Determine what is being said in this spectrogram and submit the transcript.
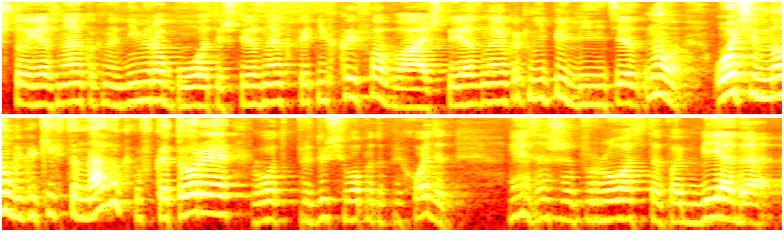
что я знаю, как над ними работать, что я знаю, как от них кайфовать, что я знаю, как не пилить. Я- ну, очень много каких-то навыков, которые вот к предыдущему опыту приходят. Это же просто победа.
